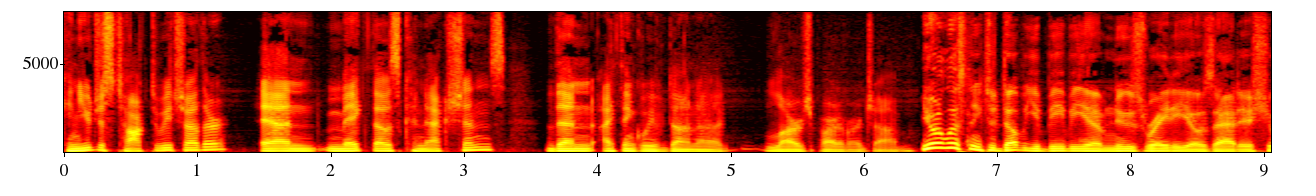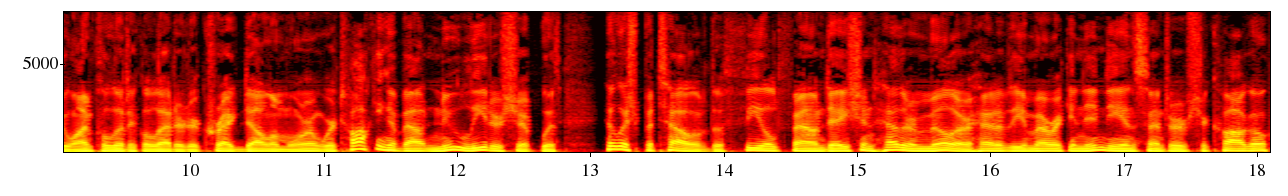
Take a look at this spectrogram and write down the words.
can you just talk to each other and make those connections? Then I think we've done a large part of our job. You're listening to WBBM News Radio's At Issue. I'm political editor Craig Dellimore, and we're talking about new leadership with Hilesh Patel of the Field Foundation, Heather Miller, head of the American Indian Center of Chicago,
